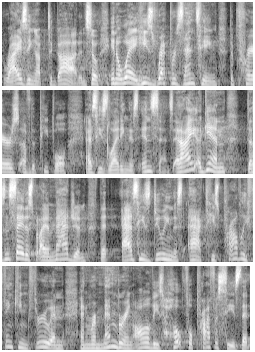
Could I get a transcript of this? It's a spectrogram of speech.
rising up to God. And so, in a way, he's representing the prayers of the people as he's lighting this incense. And I, again, doesn't say this, but I imagine that as he's doing this act, he's probably thinking through and, and remembering all of these hopeful prophecies that,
